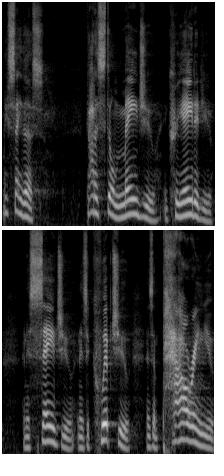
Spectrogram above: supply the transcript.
Let me say this God has still made you and created you and has saved you and has equipped you, is empowering you,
